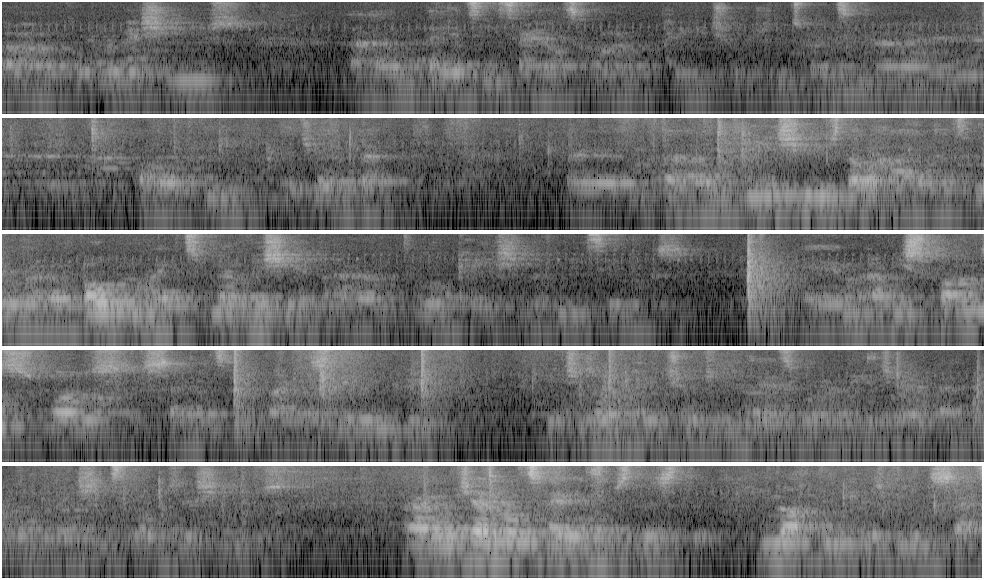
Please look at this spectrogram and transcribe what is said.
on a couple of issues and they are detailed on page 129 of the agenda. Um, and the issues that were highlighted were around voting rights, membership and location of meetings. Um, a response was sent by the steering group, which is on page 131 of the agenda in relation to those issues. And in general terms, there's nothing has been set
